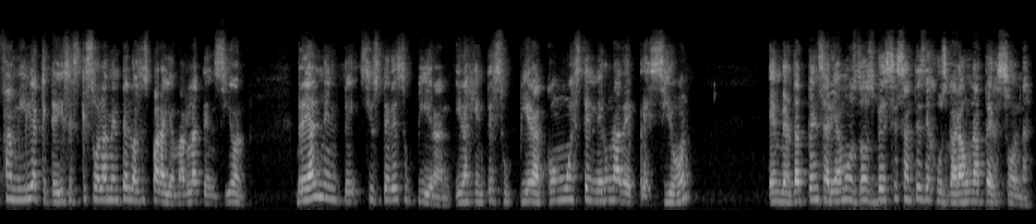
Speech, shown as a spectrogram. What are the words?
familia que te dice es que solamente lo haces para llamar la atención. Realmente, si ustedes supieran y la gente supiera cómo es tener una depresión, en verdad pensaríamos dos veces antes de juzgar a una persona.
